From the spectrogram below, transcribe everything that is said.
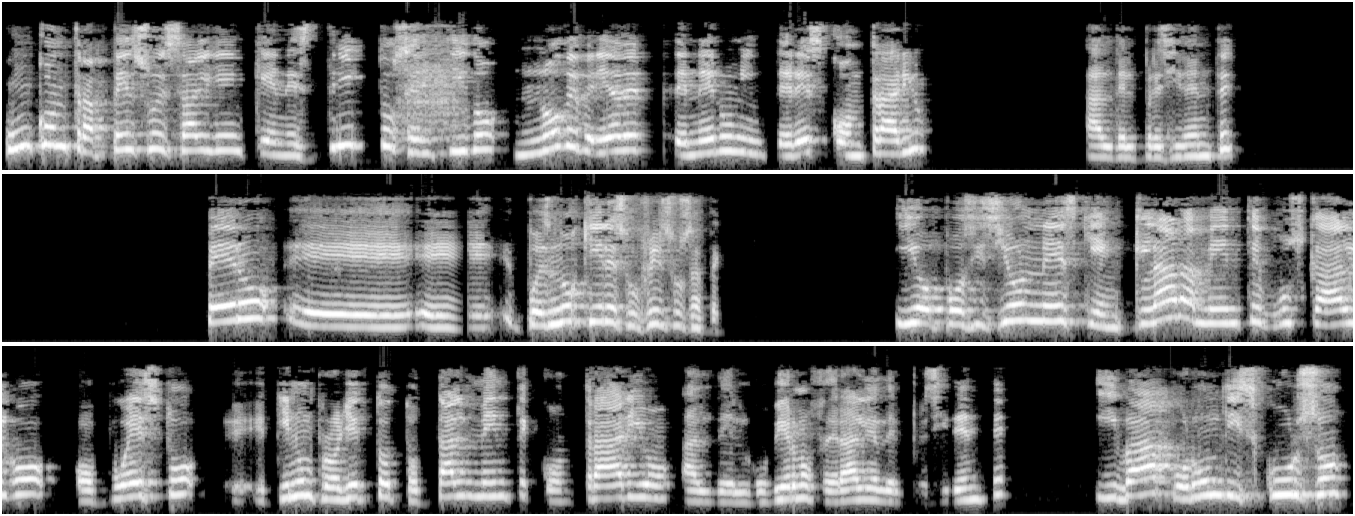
Un contrapeso es alguien que en estricto sentido no debería de tener un interés contrario al del presidente, pero eh, pues no quiere sufrir sus efectos. Y oposición es quien claramente busca algo opuesto, eh, tiene un proyecto totalmente contrario al del gobierno federal y al del presidente, y va por un discurso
